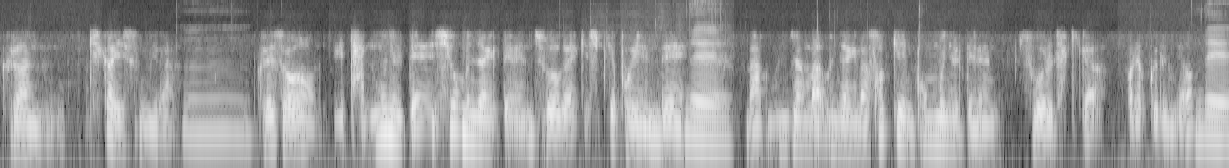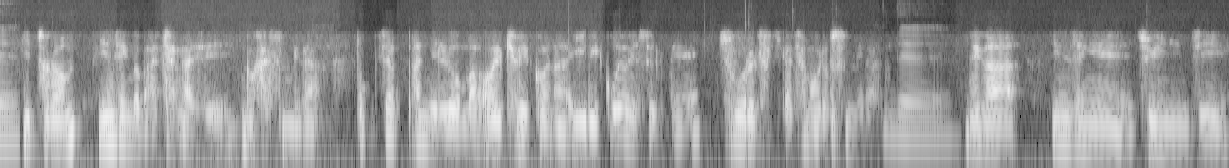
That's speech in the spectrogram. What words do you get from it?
그런 키가 있습니다. 음. 그래서 이 단문일 때, 쉬운 문장일 때는 주어가 이렇게 쉽게 보이는데, 네. 막 문장, 막 문장이 막 섞인 복문일 때는 주어를 찾기가 어렵거든요. 네. 이처럼 인생도 마찬가지인 것 같습니다. 복잡한 일로 막 얽혀 있거나 일이 꼬여 있을 때 주어를 찾기가 참 어렵습니다. 네. 내가 인생의 주인인지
